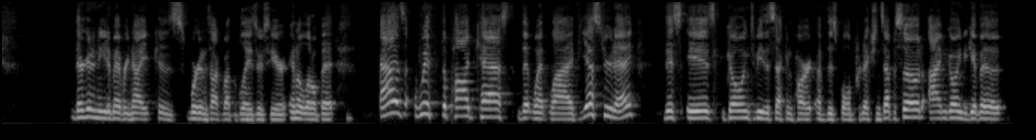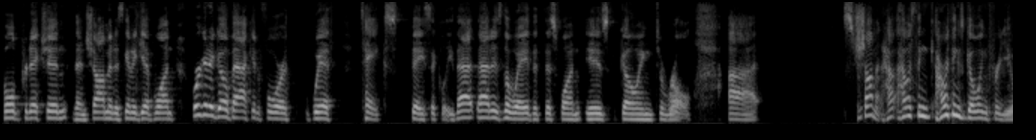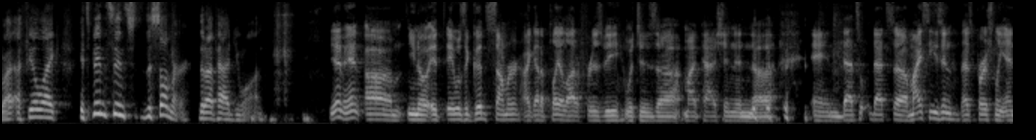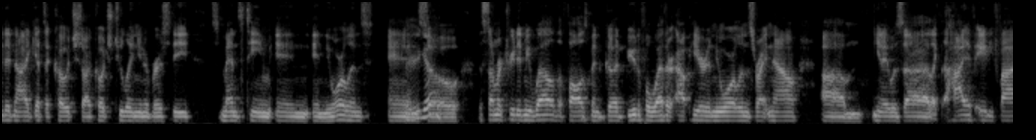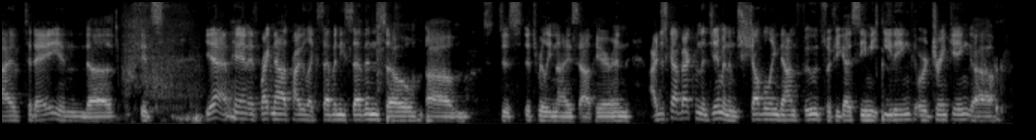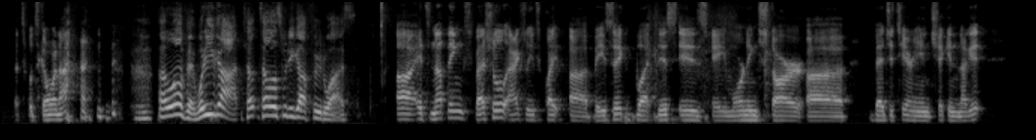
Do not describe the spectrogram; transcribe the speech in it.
They're going to need him every night because we're going to talk about the Blazers here in a little bit. As with the podcast that went live yesterday, this is going to be the second part of this bold predictions episode. I'm going to give a bold prediction, then Shamit is going to give one. We're going to go back and forth with takes, basically. That that is the way that this one is going to roll. Uh, Shamit, how, how is thing, how are things going for you? I, I feel like it's been since the summer that I've had you on. Yeah, man. Um, you know, it, it was a good summer. I got to play a lot of frisbee, which is uh, my passion, and uh, and that's that's uh, my season has personally ended. Now I get to coach, so I coach Tulane University's men's team in in New Orleans, and so go. the summer treated me well. The fall has been good. Beautiful weather out here in New Orleans right now. Um, you know, it was uh, like the high of 85 today, and uh, it's yeah, man. It's right now it's probably like 77. So um, it's just it's really nice out here. And I just got back from the gym and I'm shoveling down food. So if you guys see me eating or drinking, uh, that's what's going on. I love it. What do you got? Tell, tell us what you got food wise. Uh, it's nothing special. Actually, it's quite uh, basic, but this is a Morningstar uh, vegetarian chicken nugget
